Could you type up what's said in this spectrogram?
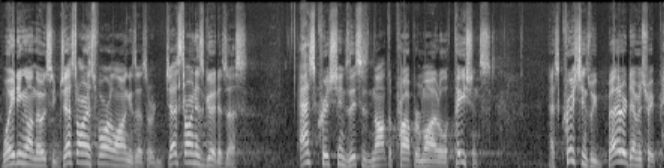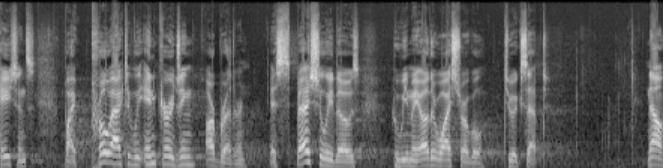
waiting on those who just aren't as far along as us or just aren't as good as us. As Christians, this is not the proper model of patience. As Christians, we better demonstrate patience by proactively encouraging our brethren, especially those who we may otherwise struggle to accept. Now,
